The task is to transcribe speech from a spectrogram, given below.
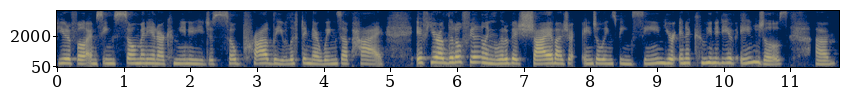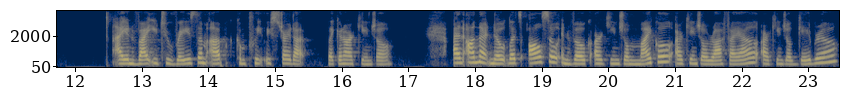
Beautiful. I'm seeing so many in our community just so proudly lifting their wings up high. If you're a little feeling a little bit shy about your angel wings being seen, you're in a community of angels. Um, I invite you to raise them up completely straight up like an archangel. And on that note, let's also invoke Archangel Michael, Archangel Raphael, Archangel Gabriel,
